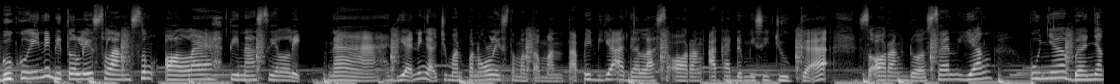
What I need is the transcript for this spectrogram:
Buku ini ditulis langsung oleh Tina Silik. Nah, dia ini nggak cuma penulis teman-teman, tapi dia adalah seorang akademisi juga, seorang dosen yang punya banyak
